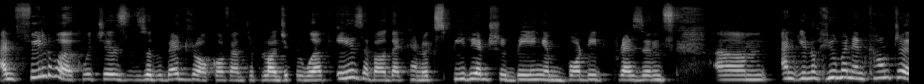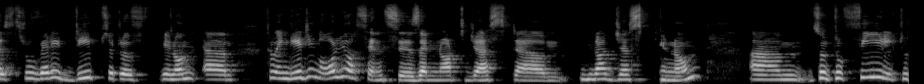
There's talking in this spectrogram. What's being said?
And fieldwork, which is the bedrock of anthropological work, is about that kind of experiential being, embodied presence, um, and you know, human encounters through very deep sort of you know. Um, through engaging all your senses and not just um, not just you know um, so to feel, to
